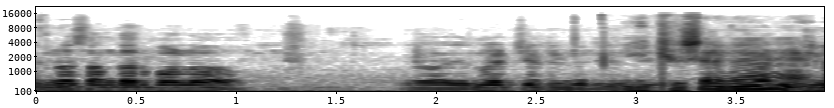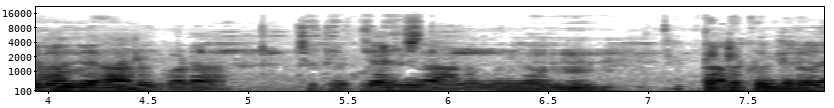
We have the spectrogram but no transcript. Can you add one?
ఎన్నో సందర్భాల్లో ఇన్వైట్ చేయడం జరిగింది. కానీ ఈ రోజు రావడం కూడా ప్రత్యేకంగా ఆనందంగా ఉంది. ఈరోజు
